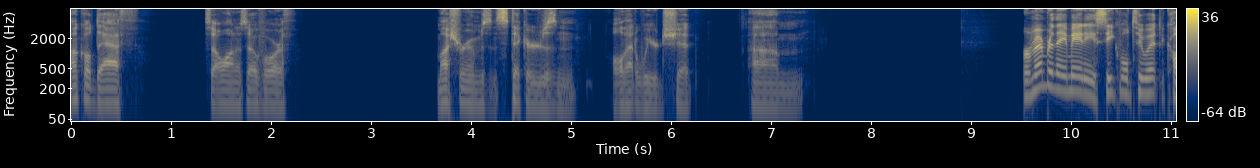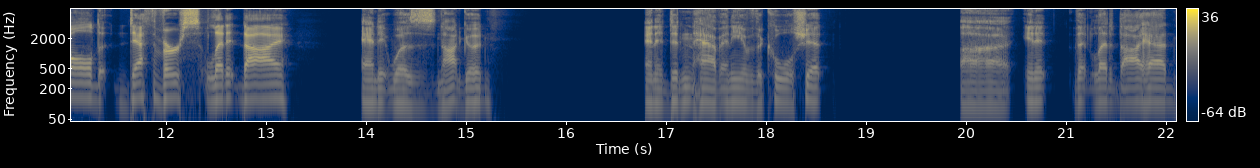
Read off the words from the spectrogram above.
Uncle Death so on and so forth. Mushrooms and stickers and all that weird shit. Um, remember they made a sequel to it called Death Verse Let It Die, and it was not good. And it didn't have any of the cool shit uh, in it that Let It Die had.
